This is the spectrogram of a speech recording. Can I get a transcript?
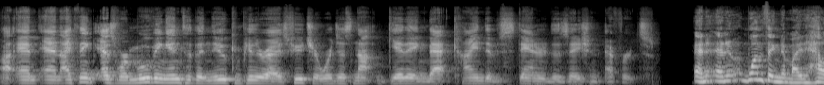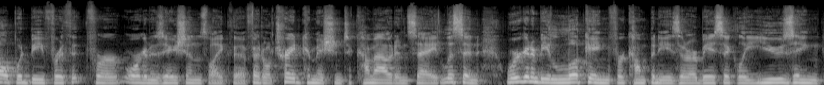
Uh, and and I think as we're moving into the new computerized future, we're just not getting that kind of standardization efforts. And, and one thing that might help would be for th- for organizations like the Federal Trade Commission to come out and say, listen, we're going to be looking for companies that are basically using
